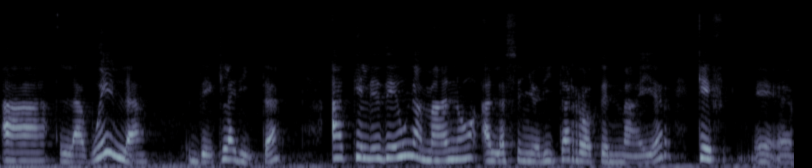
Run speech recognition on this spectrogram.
a la abuela de Clarita a que le dé una mano a la señorita Rottenmeier, que eh,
